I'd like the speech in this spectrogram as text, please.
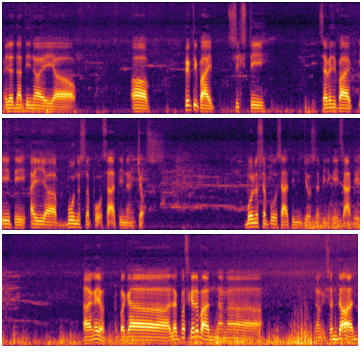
edad natin ay ah, ah, 55, 60, 75, 80 ay ah, bonus na po sa atin ng Diyos. Bonus na po sa atin ng Diyos na binigay sa atin. Ah, ngayon, kapag ah, lagpas ka naman ng ah, ng isandaan,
